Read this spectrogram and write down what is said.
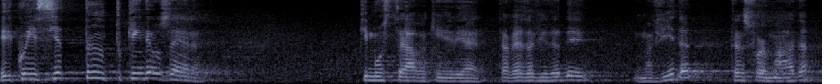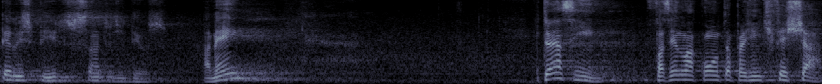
Ele conhecia tanto quem Deus era, que mostrava quem ele era, através da vida dele. Uma vida transformada pelo Espírito Santo de Deus. Amém? Então é assim, fazendo uma conta para a gente fechar.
